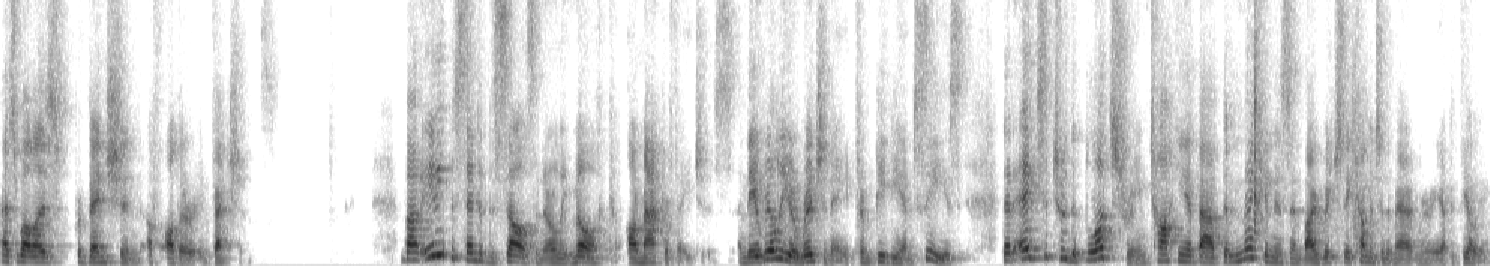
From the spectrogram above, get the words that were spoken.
as well as prevention of other infections. About 80% of the cells in early milk are macrophages, and they really originate from PBMCs that exit through the bloodstream, talking about the mechanism by which they come into the mammary epithelium.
